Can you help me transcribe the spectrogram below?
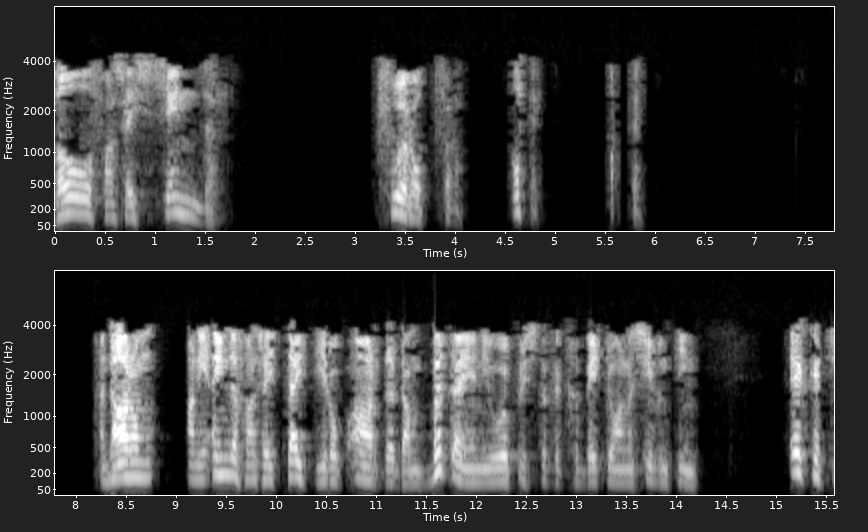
wil van sy sender voorop vir hom. Altyd. En daarom aan die einde van sy tyd hier op aarde dan bid hy in die hoëpriesterlike gebed Johannes 17 ek het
